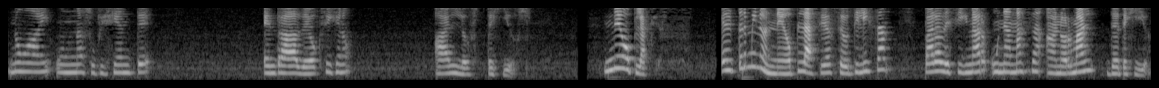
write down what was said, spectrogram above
no hay una suficiente entrada de oxígeno a los tejidos. Neoplasias. El término neoplasia se utiliza para designar una masa anormal de tejido.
